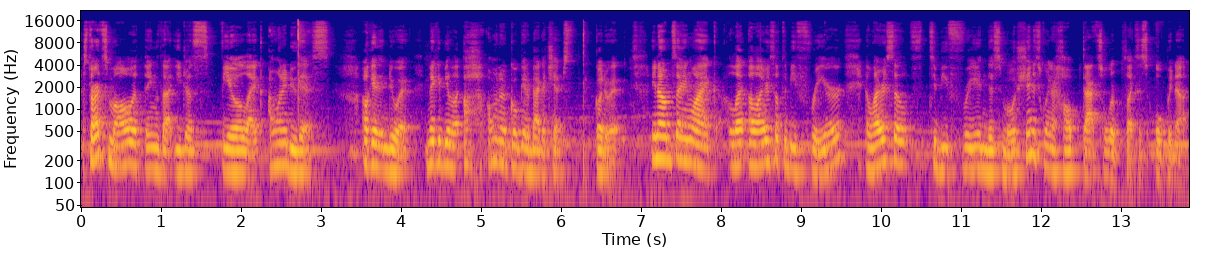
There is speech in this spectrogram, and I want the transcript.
Start small with things that you just feel like I want to do this. Okay, then do it. And they could be like, oh, I want to go get a bag of chips. Go do it. You know what I'm saying? Like, let, allow yourself to be freer and allow yourself to be free in this motion. It's going to help that solar plexus open up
